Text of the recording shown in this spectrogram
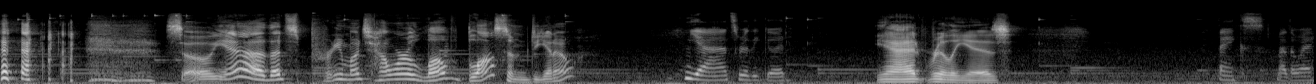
yes. so yeah, that's pretty much how our love blossomed, you know? Yeah, it's really good. Yeah, it really is. Thanks, by the way.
